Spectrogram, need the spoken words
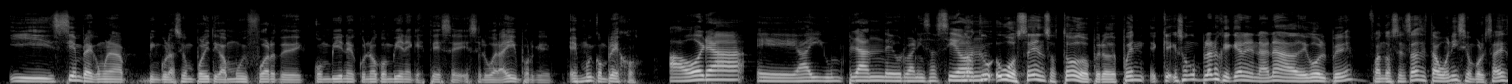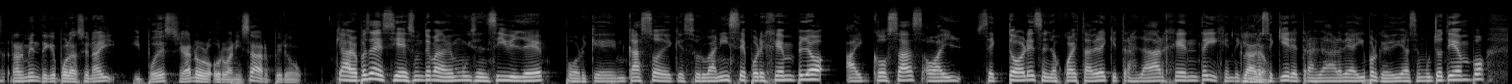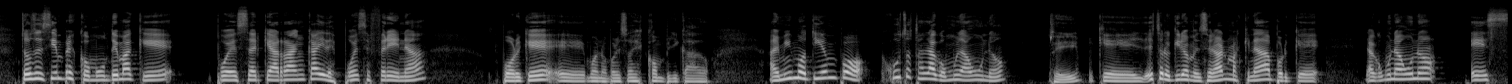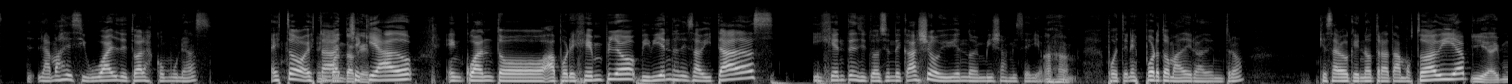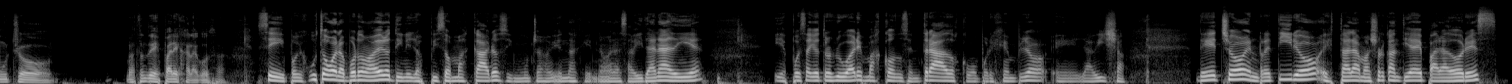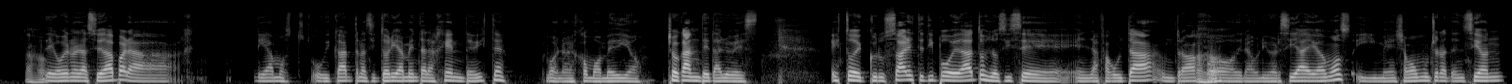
Y siempre hay como una vinculación política muy fuerte de conviene o no conviene que esté ese, ese lugar ahí, porque es muy complejo. Ahora eh, hay un plan de No, urbanización. que hubo censos, todo, pero después eh, que son planos que quedan en la nada de golpe. Cuando censás está buenísimo, porque sabes realmente qué población hay y podés llegar a ur- urbanizar, pero Claro, lo que pasa es que sí, es un tema también muy sensible, porque en caso de que se urbanice, por ejemplo, hay cosas o hay sectores en los cuales vez hay que trasladar gente y gente que Claro. no se quiere trasladar de ahí porque vivía hace mucho tiempo. Entonces siempre es como un tema que puede ser que arranca y después se frena, porque, eh, bueno, por eso es complicado. Al mismo tiempo, justo está en la Comuna 1, sí. que esto lo quiero mencionar más que nada porque la Comuna 1 es la más desigual de todas las comunas. Esto está chequeado en cuanto a, por ejemplo, viviendas deshabitadas y gente en situación de calle o viviendo en villas miseria, por Ajá. ejemplo. Porque tenés Puerto Madero adentro, que es algo que no tratamos todavía. Y hay mucho. Bastante despareja la cosa. Sí, porque justo, bueno, Puerto Madero tiene los pisos más caros y muchas viviendas que no las habita nadie. Y después hay otros lugares más concentrados, como por ejemplo eh, la villa. De hecho, en Retiro está la mayor cantidad de paradores Ajá. de gobierno de la ciudad para, digamos, ubicar transitoriamente a la gente, ¿viste? Bueno, es como medio chocante tal vez. Esto de cruzar este tipo de datos los hice en la facultad, un trabajo Ajá. de la universidad, digamos, y me llamó mucho la atención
